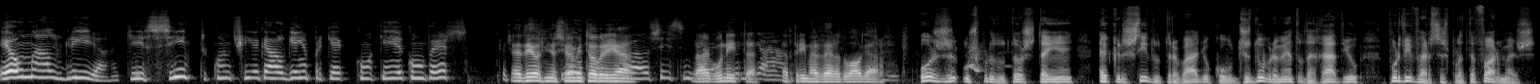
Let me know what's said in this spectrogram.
é uma alegria que sinto quando chega alguém porque é com quem eu converso. Adeus, minha senhora, muito obrigado. Vai bonita a primavera do Algarve. Hoje, os produtores têm acrescido o trabalho com o desdobramento da rádio por diversas plataformas.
